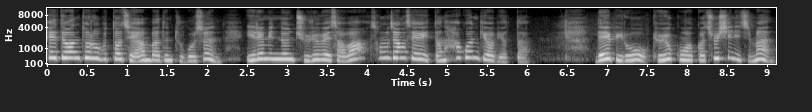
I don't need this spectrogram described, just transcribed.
헤드헌터로부터 제안받은 두 곳은 이름 있는 주류 회사와 성장세에 있던 학원 기업이었다. 내 비록 교육공학과 출신이지만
